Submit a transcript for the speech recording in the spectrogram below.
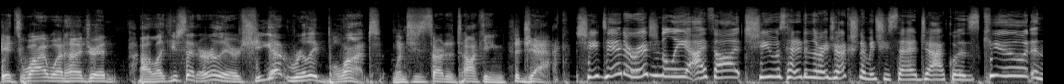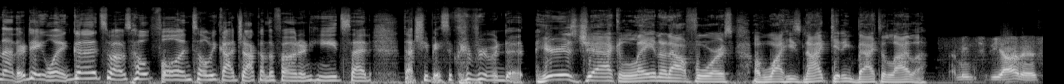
It's Y100. Uh, like you said earlier, she got really blunt when she started talking to Jack. She did originally. I thought she was headed in the right direction. I mean, she said Jack was cute and that their date went good. So I was hopeful until we got Jack on the phone and he said that she basically ruined it. Here is Jack laying it out for us of why he's not getting back to Lyla. I mean, to be honest,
